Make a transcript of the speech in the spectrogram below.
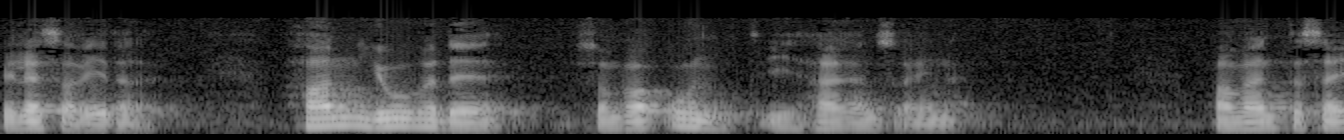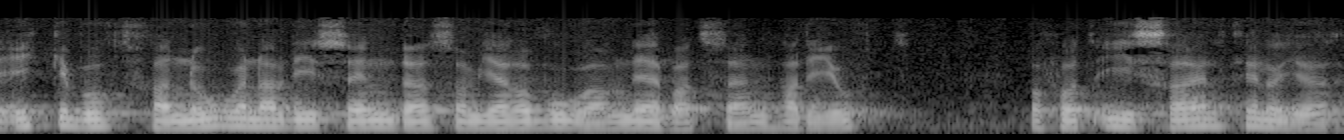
Vi leser videre. Han gjorde det som var ondt i Herrens øyne. Han vendte seg ikke bort fra noen av de synder som Jeroboam, Nebats sønn, hadde gjort og fått Israel til å gjøre.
